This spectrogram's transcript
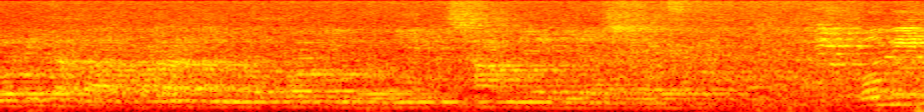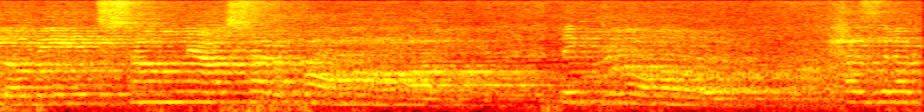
কবিতা পাঠ করার জন্য কবি রবির সামনে দিয়ে আসলো। কবি রবির সামনে আসার পর দেখল হযরত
